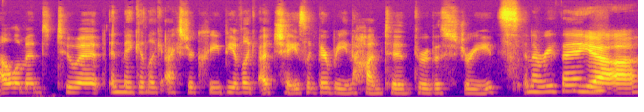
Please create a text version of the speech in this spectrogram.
element to it and make it like extra creepy of like a chase, like they're being hunted through the streets and everything. Yeah.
